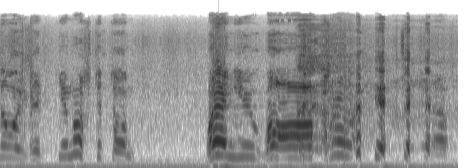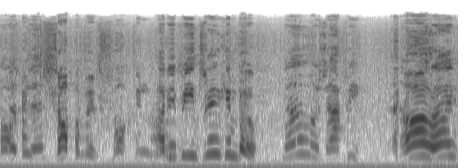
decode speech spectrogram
He said, no, he said, you must have done. When you walk through the fucking top of his fucking Have you been drinking, Bill? No, I was happy. All right.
